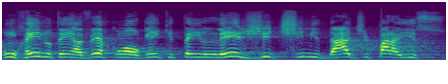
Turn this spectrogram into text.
um reino tem a ver com alguém que tem legitimidade para isso.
